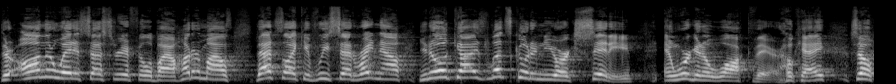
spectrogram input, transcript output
They're on their way to Caesarea Philippi, 100 miles. That's like if we said right now, you know what, guys, let's go to New York City and we're to walk there, okay? So,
